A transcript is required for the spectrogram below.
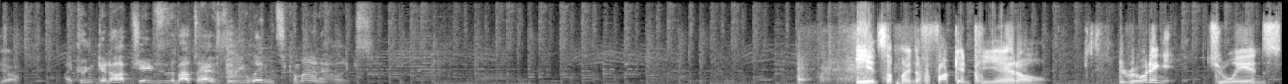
Yeah. I couldn't get up. James is about to have three wins. Come on, Alex. Ian, stop playing the fucking piano. You're ruining Julian's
